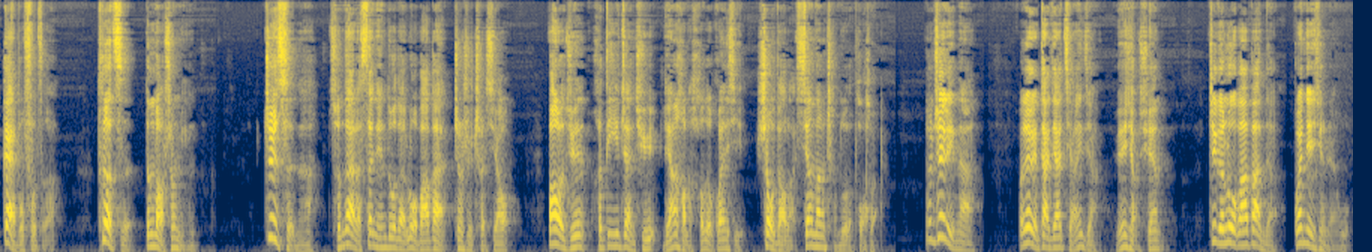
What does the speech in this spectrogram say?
概不负责。特此登报声明。至此呢，存在了三年多的洛巴办正式撤销，八路军和第一战区良好的合作关系受到了相当程度的破坏。那么这里呢，我再给大家讲一讲袁晓轩这个洛八办的关键性人物。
